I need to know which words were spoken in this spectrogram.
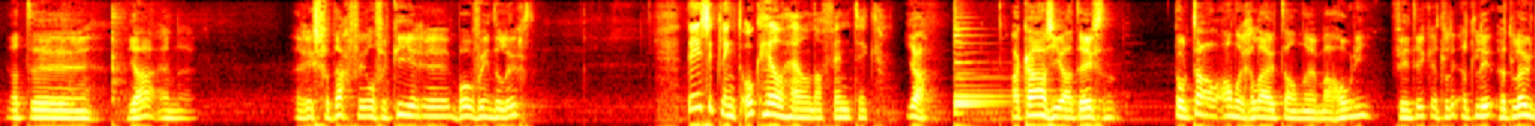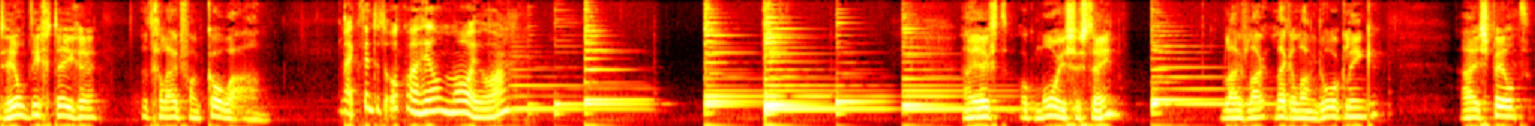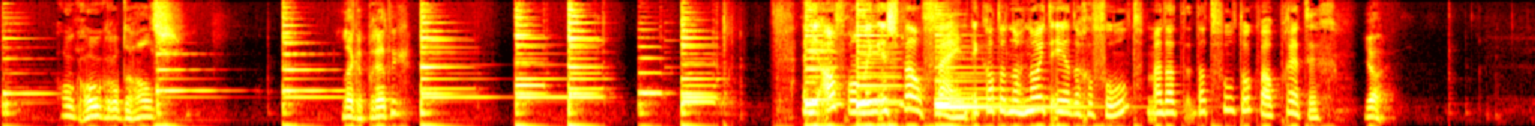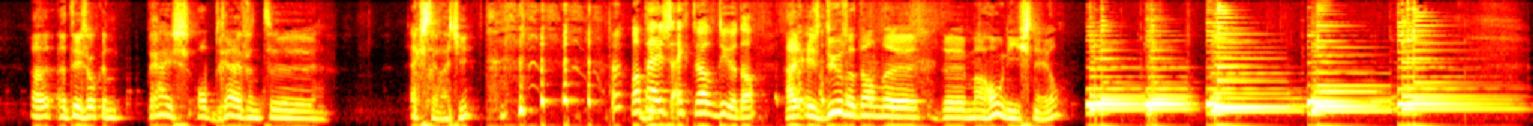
Dat, eh, ja, en eh, er is verdacht veel verkeer eh, boven in de lucht. Deze klinkt ook heel helder, vind ik. Ja, Acacia het heeft een totaal ander geluid dan Mahoney, vind ik. Het, het, het leunt heel dicht tegen het geluid van Koa aan. Maar ik vind het ook wel heel mooi, hoor. Hij heeft ook mooie sustain. Blijft la- lekker lang doorklinken. Hij speelt ook hoger op de hals. Lekker prettig. En die afronding is wel fijn. Ik had het nog nooit eerder gevoeld, maar dat, dat voelt ook wel prettig. Ja. Eh, het is ook een prijsopdrijvend eh, extraatje. Want hij is echt wel duurder. Hij is duurder dan de, de Mahoney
